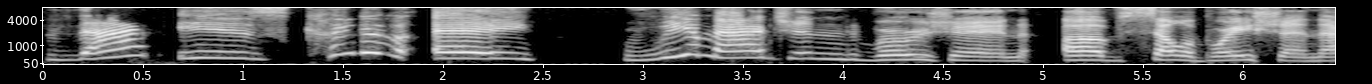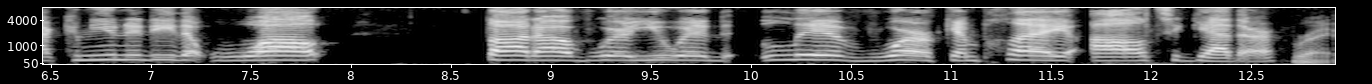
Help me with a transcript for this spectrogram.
that is kind of a reimagined version of celebration, that community that Walt thought of where you would live, work, and play all together. Right.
